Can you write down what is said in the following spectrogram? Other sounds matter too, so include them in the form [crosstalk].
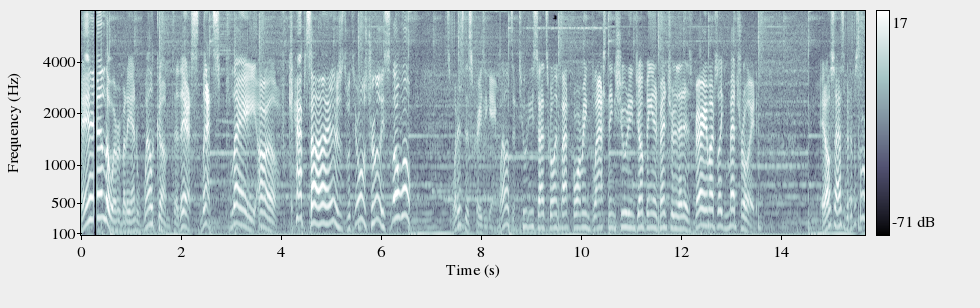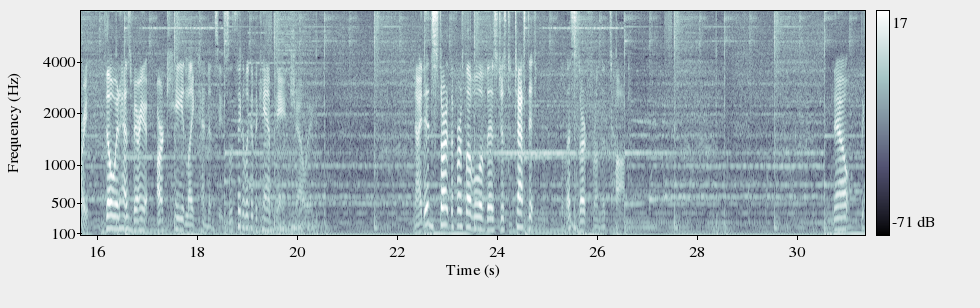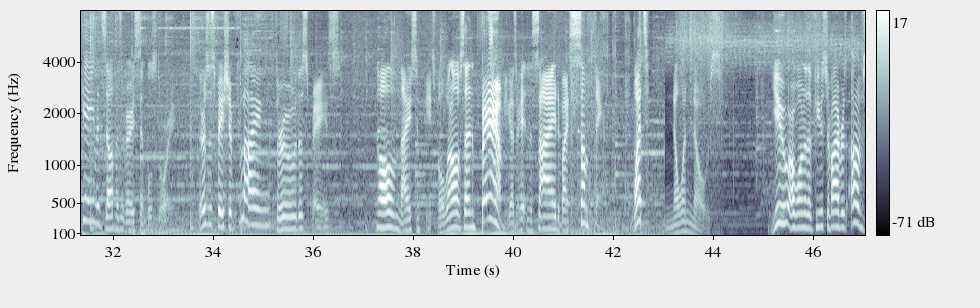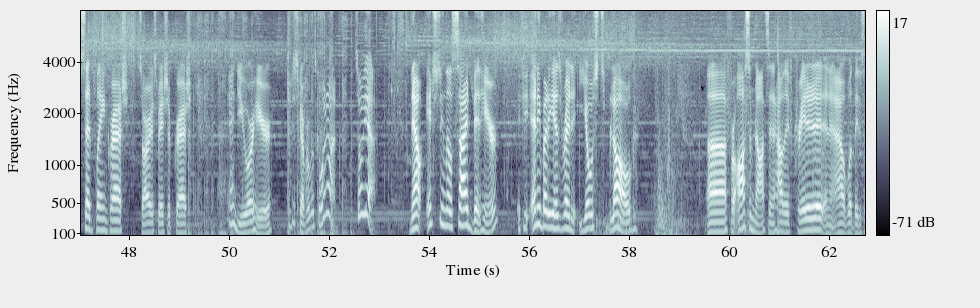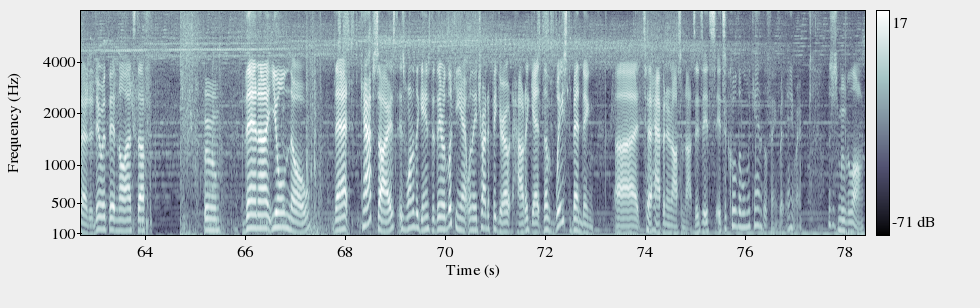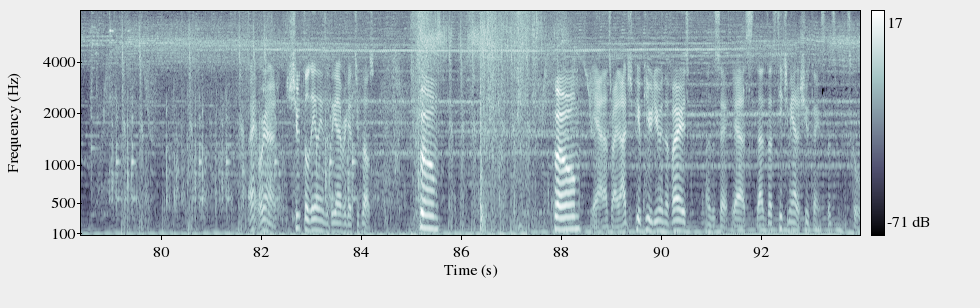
Hello everybody and welcome to this Let's Play of Capsized with yours truly, Slow Wolf. So what is this crazy game? Well, it's a 2D side-scrolling platforming, blasting, shooting, jumping adventure that is very much like Metroid. It also has a bit of a story, though it has very arcade-like tendencies. So let's take a look at the campaign, shall we? Now I did start the first level of this just to test it, but let's start from the top. Now, the game itself has a very simple story. There's a spaceship flying through the space, all nice and peaceful, when all of a sudden, BAM! You guys are hit in the side by something. What? No one knows. You are one of the few survivors of said plane crash, sorry, spaceship crash, and you are here to discover what's going on. So yeah. Now, interesting little side bit here. If you, anybody has read Joost's blog, uh, for Awesomenauts and how they've created it and how what they decided to do with it and all that stuff. Boom. Then uh, you'll know that Capsized is one of the games that they are looking at when they try to figure out how to get the waist bending uh, to happen in Awesomenauts. It's it's it's a cool little mechanical thing. But anyway, let's just move along. All right, we're gonna shoot those aliens if they ever get too close. Boom. Boom. Yeah, that's right. I just pew pewed you in the face. Does it say? Yes, that, that's teaching me how to shoot things. That's, that's cool.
